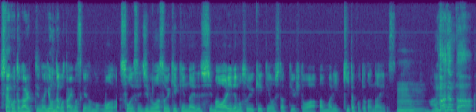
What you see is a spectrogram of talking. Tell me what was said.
したことがあるっていうのは読んだことありますけれども、もうそうですね、自分はそういう経験ないですし、周りでもそういう経験をしたっていう人はあんまり聞いたことがないです。うん。はいまあなんか、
